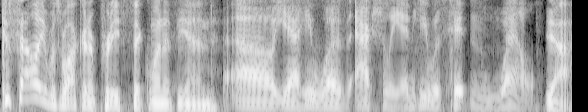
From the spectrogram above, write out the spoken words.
Casali was rocking a pretty thick one at the end. Oh, yeah, he was actually, and he was hitting well. Yeah.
